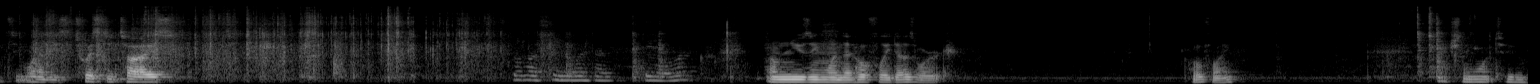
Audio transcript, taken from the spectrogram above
let's see, one of these twisty ties. I'm using one that hopefully does work. Hopefully. I actually want to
